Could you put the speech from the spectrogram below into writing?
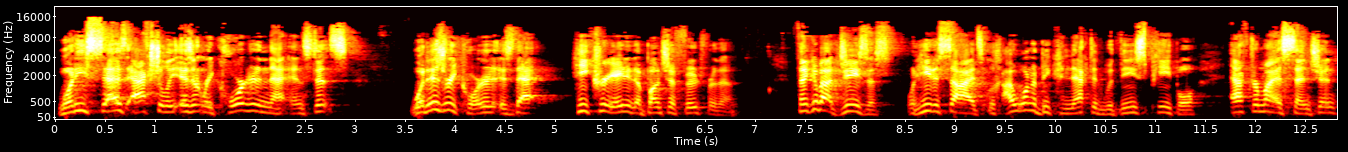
What he says actually isn't recorded in that instance. What is recorded is that he created a bunch of food for them. Think about Jesus when he decides, look, I want to be connected with these people after my ascension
